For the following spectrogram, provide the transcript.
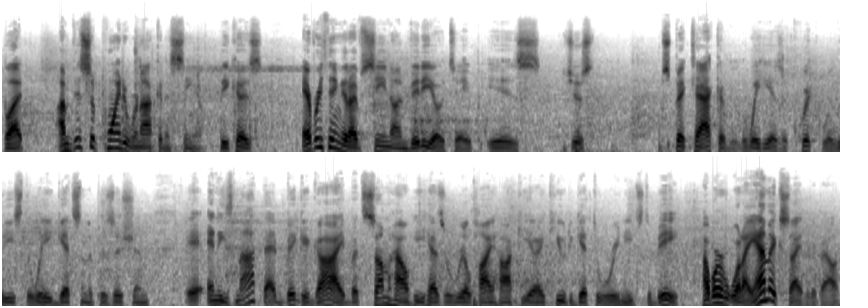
But I'm disappointed we're not going to see him because everything that I've seen on videotape is just spectacular. The way he has a quick release, the way he gets in the position. And he's not that big a guy, but somehow he has a real high hockey IQ to get to where he needs to be. However, what I am excited about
